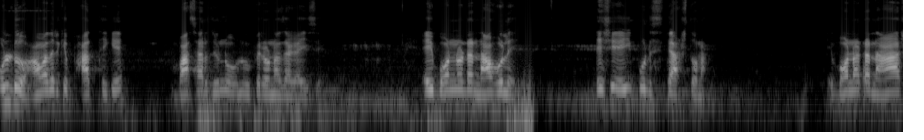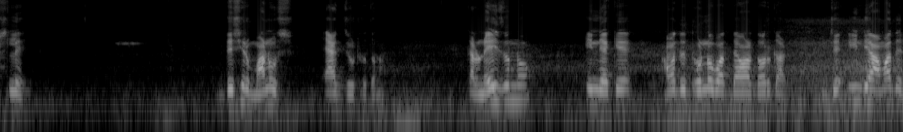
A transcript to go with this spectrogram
উল্টো আমাদেরকে ফাঁদ থেকে বাঁচার জন্য অনুপ্রেরণা জাগাইছে। এই বন্যাটা না হলে দেশে এই পরিস্থিতি আসতো না। এই বন্যাটা না আসলে দেশের মানুষ একজোট হতো না। কারণ এই জন্য ইন্ডিয়াকে আমাদের ধন্যবাদ দেওয়ার দরকার যে ইন্ডিয়া আমাদের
